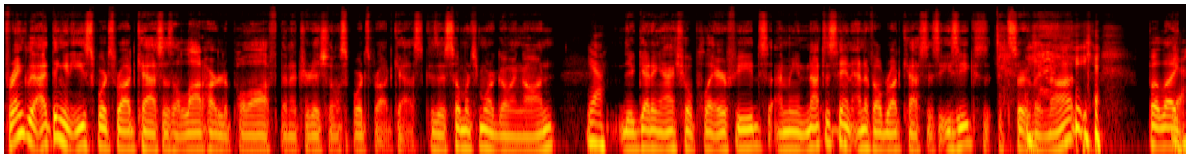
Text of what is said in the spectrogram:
Frankly, I think an esports broadcast is a lot harder to pull off than a traditional sports broadcast because there's so much more going on. Yeah. You're getting actual player feeds. I mean, not to say an NFL broadcast is easy because it's certainly not, yeah. but like Yeah.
